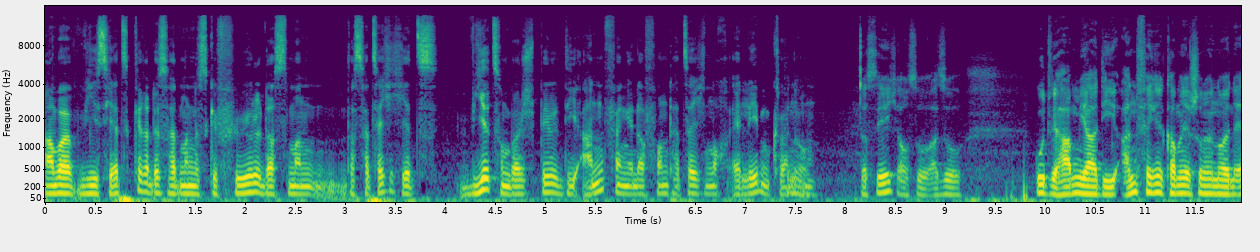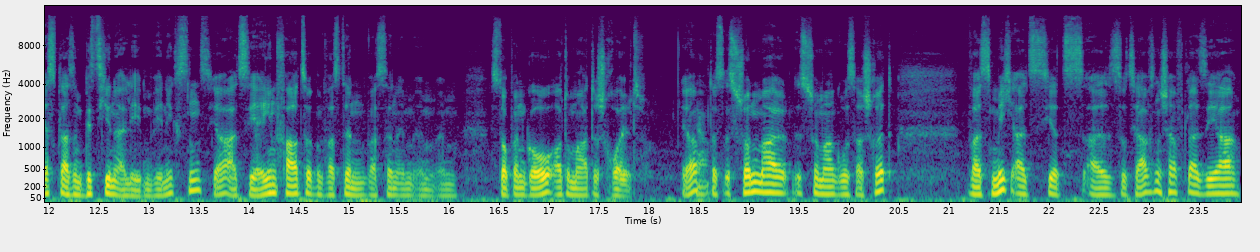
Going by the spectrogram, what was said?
aber wie es jetzt gerade ist, hat man das Gefühl, dass man, dass tatsächlich jetzt wir zum Beispiel die Anfänge davon tatsächlich noch erleben können. Genau. Das sehe ich auch so. Also gut, wir haben ja die Anfänge, kann man ja schon in der neuen S-Klasse ein bisschen erleben, wenigstens, ja, als Serienfahrzeug und was dann, was dann im, im, im Stop and Go automatisch rollt. Ja, ja, das ist schon mal, ist schon mal ein großer Schritt. Was mich als jetzt als Sozialwissenschaftler sehr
